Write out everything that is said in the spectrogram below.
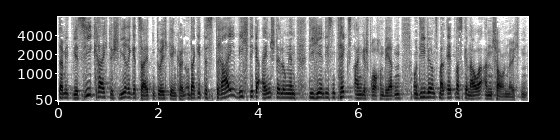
damit wir siegreich durch schwierige Zeiten durchgehen können. Und da gibt es drei wichtige Einstellungen, die hier in diesem Text angesprochen werden und die wir uns mal etwas genauer anschauen möchten.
